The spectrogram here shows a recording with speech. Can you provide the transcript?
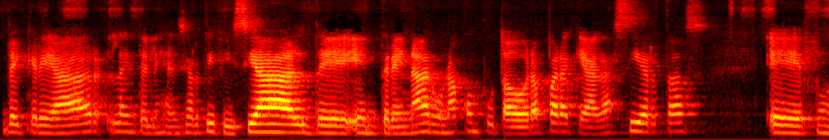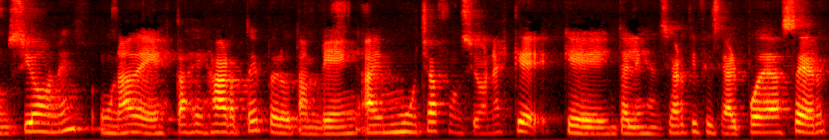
de crear la inteligencia artificial, de entrenar una computadora para que haga ciertas eh, funciones. Una de estas es arte, pero también hay muchas funciones que, que inteligencia artificial puede hacer,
